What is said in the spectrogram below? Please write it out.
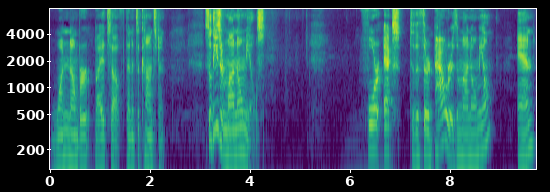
one number by itself. Then it's a constant. So these are monomials. 4x to the third power is a monomial, and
